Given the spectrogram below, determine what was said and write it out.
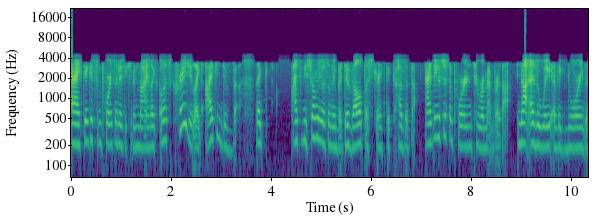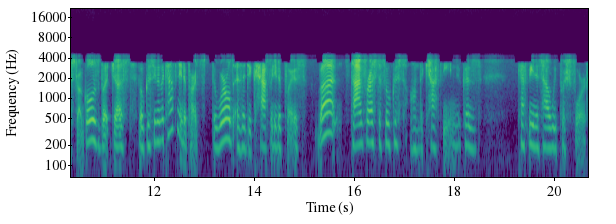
And I think it's important sometimes to keep in mind, like, oh, that's crazy. Like, I can develop, like, I could be struggling with something, but develop a strength because of that. And I think it's just important to remember that, not as a way of ignoring the struggles, but just focusing on the caffeinated parts. The world is a decaffeinated place, but it's time for us to focus on the caffeine because caffeine is how we push forward.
